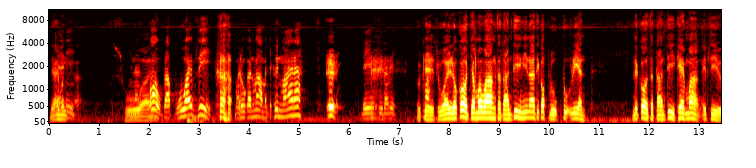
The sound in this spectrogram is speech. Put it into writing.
เดี๋ยวให้มันนี่สนี่นะวยว้าวกลับหัวเอฟซีมาดูกันว่ามันจะขึ้นไหมนะเดย์เอฟซีทางดิโอเคสวยเราก็จะมาวางสถานที่นี้นะที่เขาปลูกทุเรียน แล้วก็สถานที่แคบมาก FC เอ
